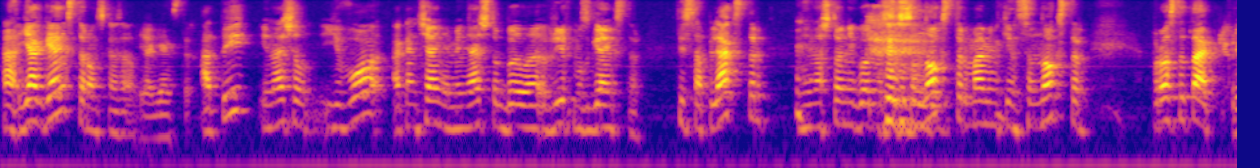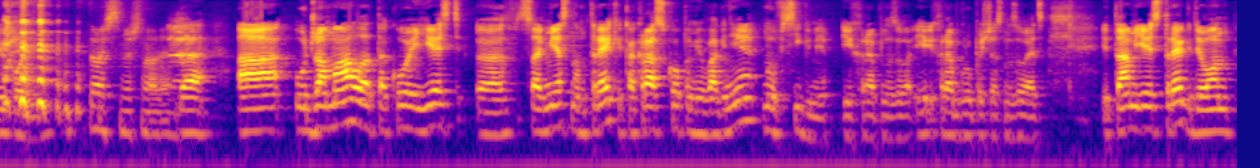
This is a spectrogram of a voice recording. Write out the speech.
А, я гэнгстер, он сказал. Я гангстер. А ты и начал его окончание менять, чтобы было в рифму с гэнгстер. Ты соплякстер, ни на что не годный сынокстер, маменькин сынокстер. Просто так. Прикольно. Это очень смешно, да. Да. А у Джамала такое есть э, в совместном треке, как раз с копами в огне, ну, в Сигме их рэп, называ- их рэп-группа сейчас называется. И там есть трек, где он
